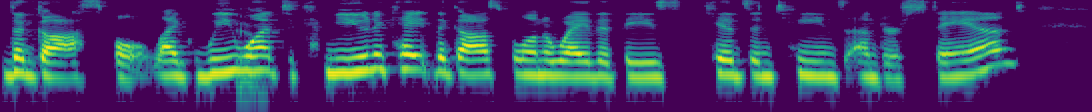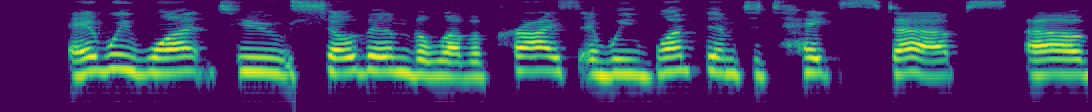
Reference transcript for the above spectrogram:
the gospel like we yeah. want to communicate the gospel in a way that these kids and teens understand and we want to show them the love of Christ and we want them to take steps of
